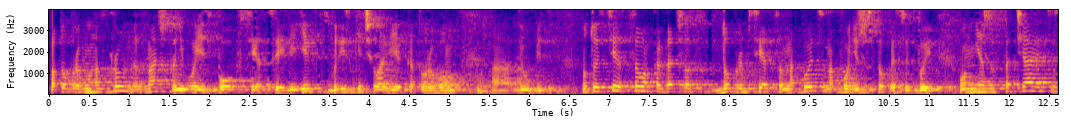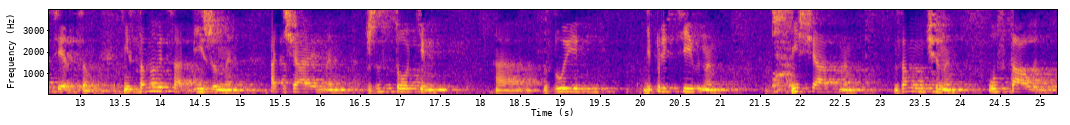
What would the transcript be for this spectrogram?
по-доброму настроен, это значит, что у него есть Бог в сердце или есть близкий человек, которого он а, любит. Ну то есть в целом, когда человек с добрым сердцем находится на фоне жестокой судьбы, он не ожесточается сердцем, не становится обиженным, отчаянным, жестоким, а, злым, депрессивным, несчастным, замученным, усталым,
